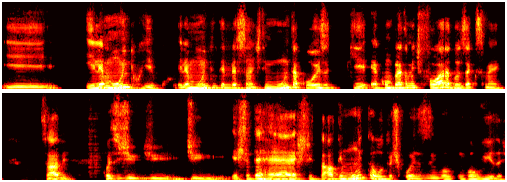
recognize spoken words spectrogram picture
E, e ele é muito rico, ele é muito interessante. Tem muita coisa que é completamente fora dos X-Men, sabe? Coisas de, de, de, extraterrestre e tal. Tem muitas outras coisas envolvidas.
